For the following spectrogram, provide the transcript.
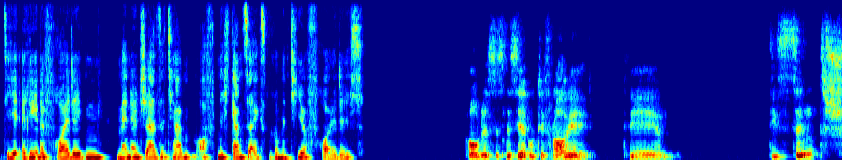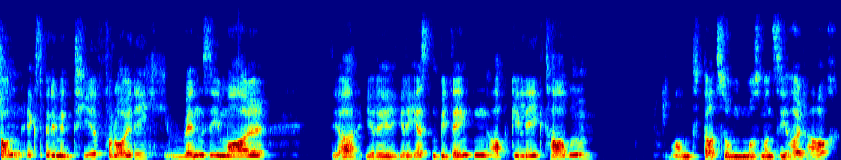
die redefreudigen Manager sind ja oft nicht ganz so experimentierfreudig. Oh, das ist eine sehr gute Frage. Die, die sind schon experimentierfreudig, wenn sie mal ja, ihre, ihre ersten Bedenken abgelegt haben. Und dazu muss man sie halt auch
